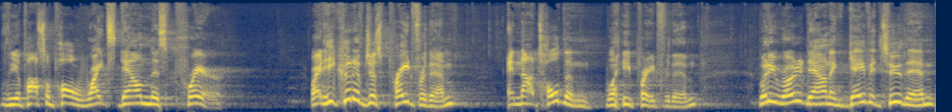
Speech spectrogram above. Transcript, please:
the Apostle Paul writes down this prayer, right? He could have just prayed for them and not told them what he prayed for them, but he wrote it down and gave it to them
